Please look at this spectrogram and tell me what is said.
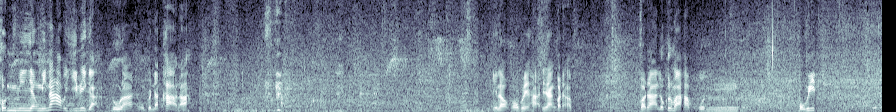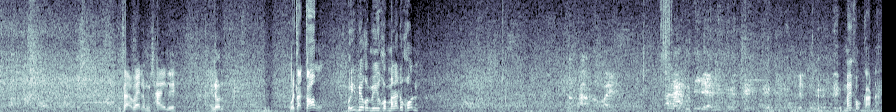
คุณมียังมีหน้าไปยิ้มอีกอะ ดูนะ ผมเป็นนักข่าวนะนี่เราก็ไปหาที่นั่งก่อนนะครับ ก็ได้ลุกขึ้นมาครับ คุณบวิทใส่แว่นแล้วมึงใช่เลย ไอ้นนท์ไว้ตากล้องเฮ้ยมีคนมีคนมาแล้วทุกคนไม่โฟกัสอะ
